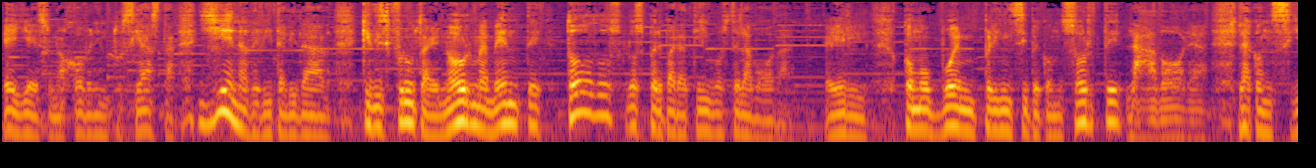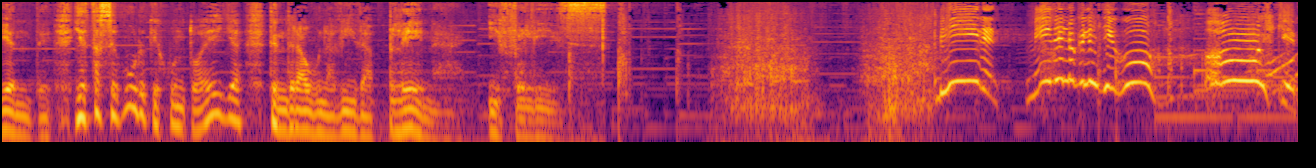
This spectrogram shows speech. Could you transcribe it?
Ella es una joven entusiasta, llena de vitalidad, que disfruta enormemente todos los preparativos de la boda. Él, como buen príncipe consorte, la adora, la consiente y está seguro que junto a ella tendrá una vida plena y feliz. ¡Uy,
